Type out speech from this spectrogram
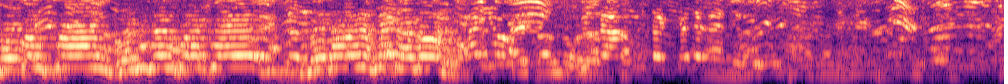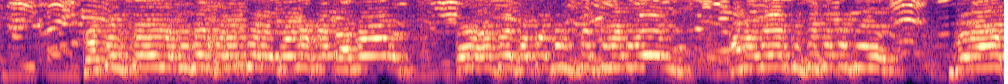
প্রথম স্থান অভিযান করেছে প্রথম স্থান অভিযান করেছে বনফেদ আদর তার হাতে কত পুরস্কার তুলে দেবেন আমাদের বিশেষ অতিথি জনাব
